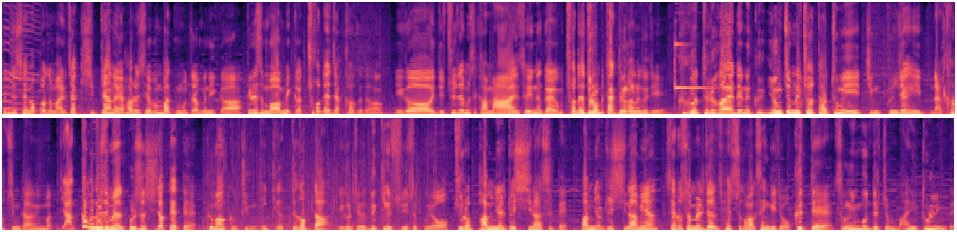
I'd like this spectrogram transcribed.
근데 생각보다 많이 잡기 쉽지 않아요. 하루에 세 번밖에 못 잡으니까. 그래서 뭐합니까? 초대작 하거든. 이거 이제 주점에서 가만히 서 있는 거야. 초대 들어오면 딱 들어가는 거지. 그거 들어가야 되는 그 0.1초 다툼이 지금 굉장히 날카롭습니다. 막 약간만 늦으면 벌써 시작됐대. 그만큼 지금 인기가 뜨겁다. 이걸 제가 느낄 수 있었고요. 주로 밤 12시 지났을 때 밤 12시 지나면 새로 선멸전 횟수가 막 생기죠. 그때 성인분들 좀 많이 돌립니다.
